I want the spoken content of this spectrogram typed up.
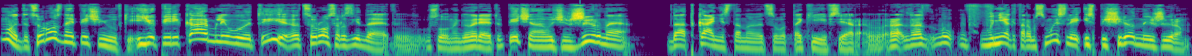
Ну, это циррозная печень утки. Ее перекармливают, и цирроз разъедает, условно говоря, эту печень. Она очень жирная, да, ткани становятся вот такие все, раз, ну, в некотором смысле испещренные жиром.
